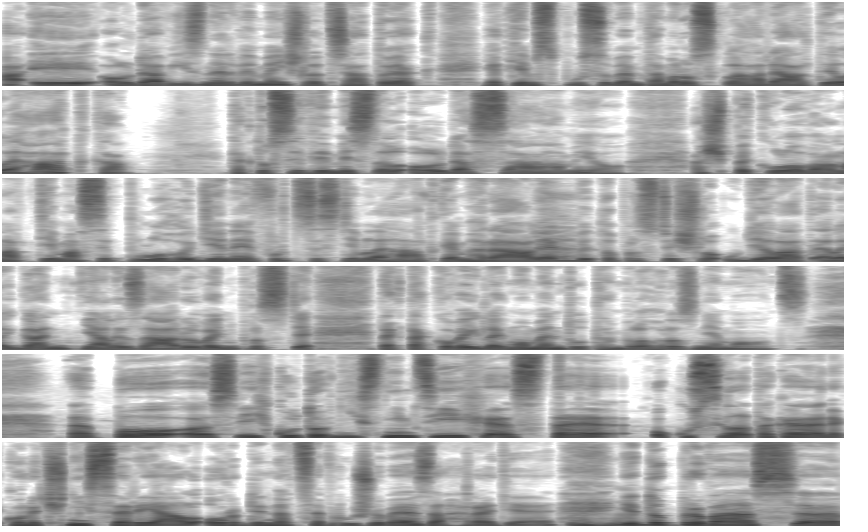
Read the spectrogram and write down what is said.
A i Olda Wiesner vymýšlel třeba to, jak, jakým způsobem tam rozkládá ty lehátka tak to si vymyslel Olda sám, jo. A špekuloval nad tím asi půl hodiny, furt si s tím lehátkem hrál, jak by to prostě šlo udělat elegantně, ale zároveň prostě, tak takovejhle momentů tam bylo hrozně moc. Po eh, svých kultovních snímcích jste okusila také nekonečný seriál Ordinace v růžové zahradě. Mm-hmm. Je to pro vás eh,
